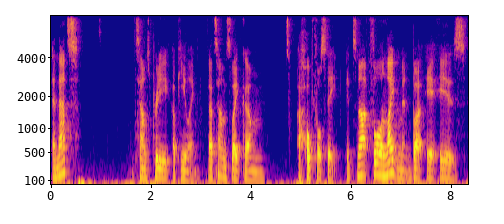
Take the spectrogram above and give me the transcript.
and that's sounds pretty appealing. That sounds like um, a hopeful state. It's not full enlightenment, but it is.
